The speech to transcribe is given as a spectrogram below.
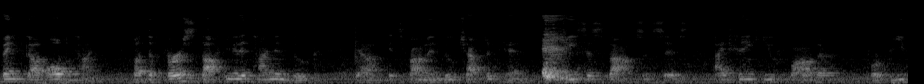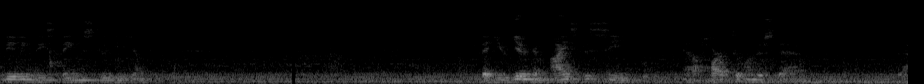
Thank God all the time. But the first documented time in Luke, yeah, it's found in Luke chapter 10. Jesus stops and says, I thank you, Father, for revealing these things to these young people. That you've given them eyes to see and a heart to understand. Yeah.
